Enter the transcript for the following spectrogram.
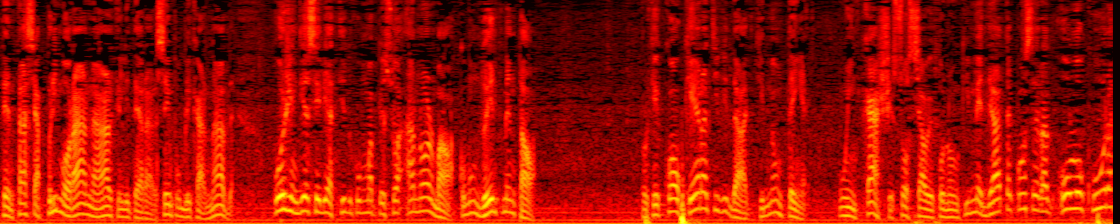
tentar se aprimorar na arte literária sem publicar nada, hoje em dia seria tido como uma pessoa anormal, como um doente mental. Porque qualquer atividade que não tenha um encaixe social e econômico imediato é considerado ou loucura,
